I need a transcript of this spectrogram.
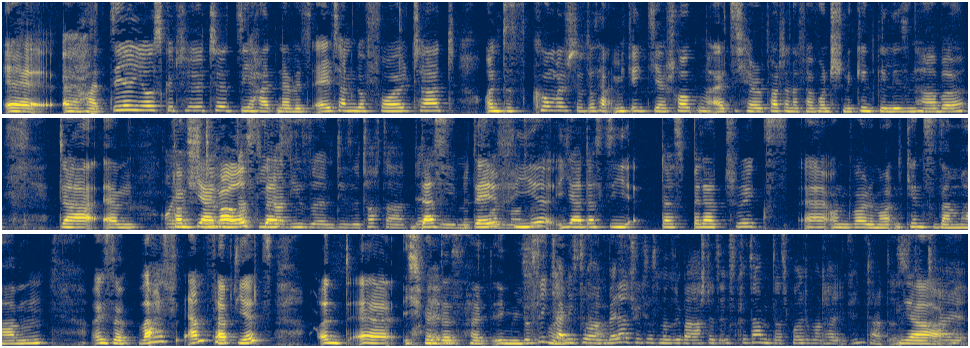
er, er, hat Sirius getötet, sie hat Nevils Eltern gefoltert und das Komische, das hat mich richtig erschrocken, als ich Harry Potter und das verwunschene Kind gelesen habe. Da ähm, oh, kommt ja, stimmt, raus, dass, dass da diese, diese Tochter Delphi dass Delphi, ja, dass sie, dass Bellatrix äh, und Voldemort ein Kind zusammen haben. Und ich so, was? Ernsthaft jetzt? Und äh, ich finde ähm, das halt irgendwie. Das liegt ja nicht so an Bellatrix, dass man so überrascht ist insgesamt, dass Voldemort halt ein Kind hat. Das ja. total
